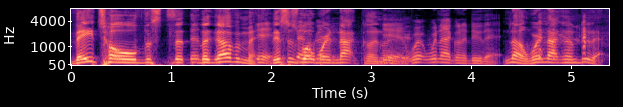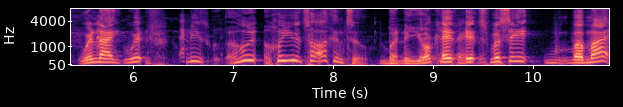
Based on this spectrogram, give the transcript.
they told the the, the government Yeah. this is what we're not going to yeah, do. we're, we're not going to do that. No, we're not going to do that. We're not. We're, these, who who you talking to? But New York is It, it's but see, but my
